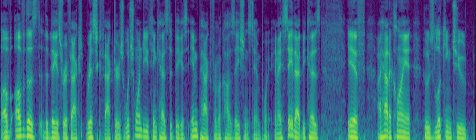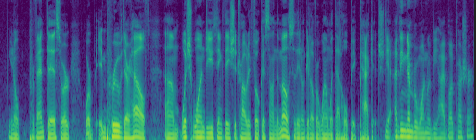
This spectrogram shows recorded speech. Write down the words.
of of those the biggest risk risk factors, which one do you think has the biggest impact from a causation standpoint? And I say that because if I had a client who's looking to you know prevent this or or improve their health, um, which one do you think they should probably focus on the most so they don't get overwhelmed with that whole big package? Yeah, I think number one would be high blood pressure.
